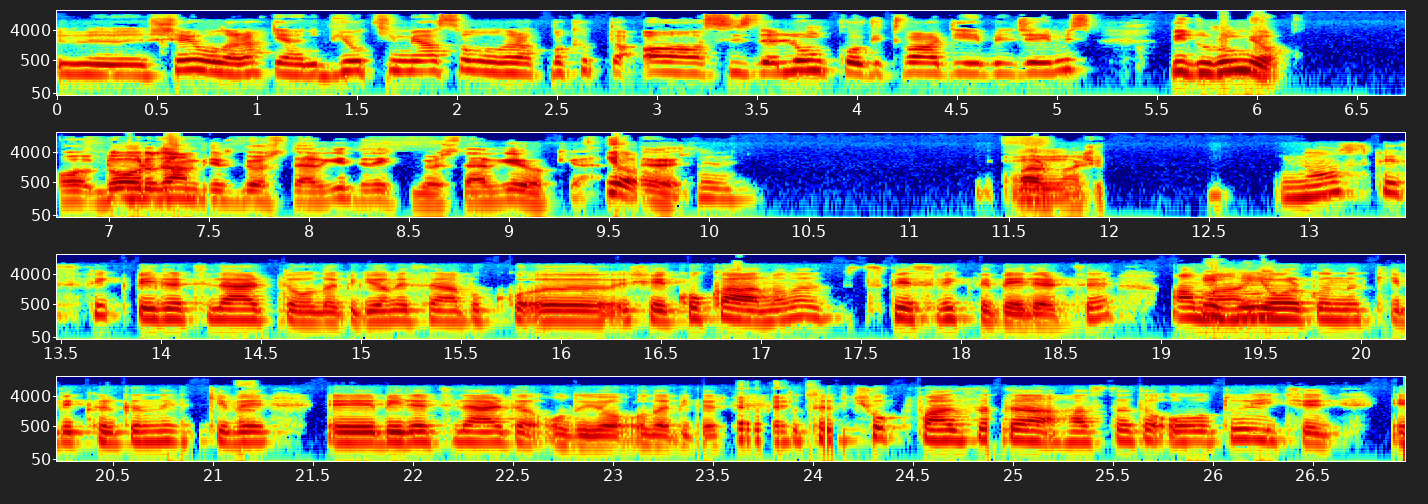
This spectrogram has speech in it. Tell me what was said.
e, şey olarak yani biyokimyasal olarak bakıp da aa sizde long covid var diyebileceğimiz bir durum yok. O doğrudan bir gösterge, direkt bir gösterge yok yani. Yok. Evet. evet. Pardon, ee, non-spesifik belirtiler de olabiliyor. Mesela bu e, şey koku almama spesifik bir belirti ama hı hı. yorgunluk gibi, kırgınlık gibi e, belirtiler de oluyor olabilir. Evet. Bu tabii çok fazla da hastada olduğu için e,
